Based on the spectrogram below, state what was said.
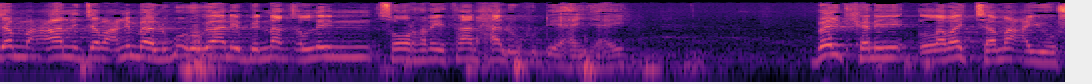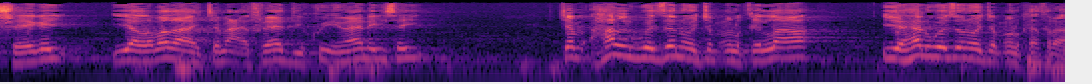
jamcan jamacnimaa lagu ogaanay binaqlin soo raritaan xaal uu ku dheehan yahay. Baydkani laba jamac ayuu sheegay iyo labadaa jamac afraaddii ku imaanaysay hal wasan oo jamculqilaah iyo hal wasan oo jamculkara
